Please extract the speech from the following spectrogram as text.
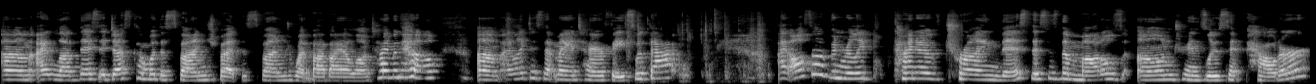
Um, I love this. It does come with a sponge, but the sponge went bye-bye a long time ago. Um, I like to set my entire face with that. I also have been really kind of trying this. This is the Model's Own Translucent Powder.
